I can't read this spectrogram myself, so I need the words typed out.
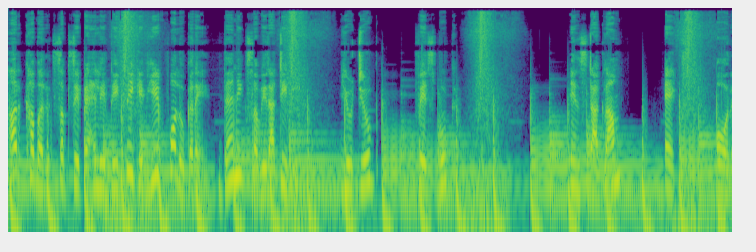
हर खबर सबसे पहले देखने के लिए फॉलो करें Dainik Savera TV YouTube Facebook Instagram X और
